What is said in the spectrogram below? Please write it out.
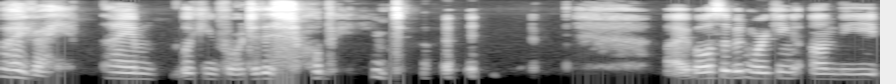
Vay vay. I am looking forward to this shawl being done. I've also been working on the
